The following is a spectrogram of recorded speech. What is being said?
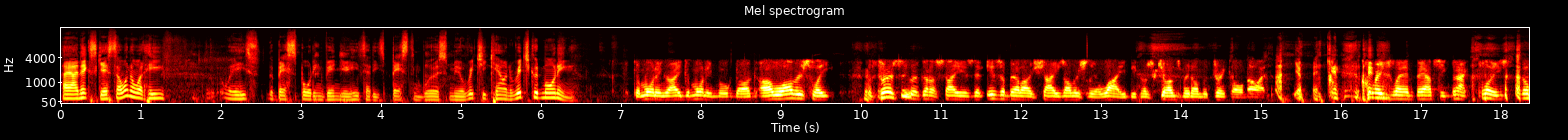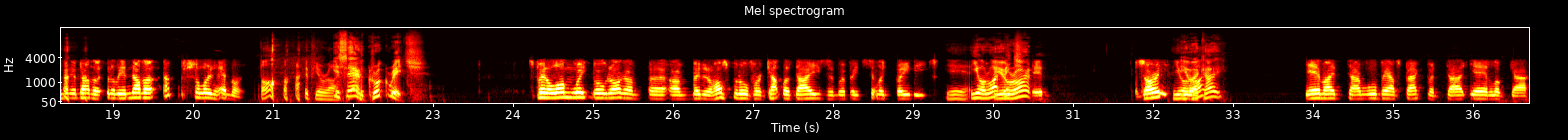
Hey, our next guest, I wonder what he, where he's the best sporting venue. He's had his best and worst meal. Richie Cowan. Rich, good morning. Good morning, Ray. Good morning, Bulldog. Oh, well, obviously, the first thing we've got to say is that Isabel O'Shea is obviously away because John's been on the drink all night. Queensland bouncing back, please. It'll be another. It'll be another absolute hammering. Oh, I hope you're right. You sound crook, Rich. It's been a long week, Bulldog. I've, uh, I've been in hospital for a couple of days, and we've been selling beanies. Yeah, are you all right? you all Rich? right? And, sorry. Are you, You, all right? okay? Yeah, mate. Uh, we'll bounce back, but uh, yeah, look. Uh,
